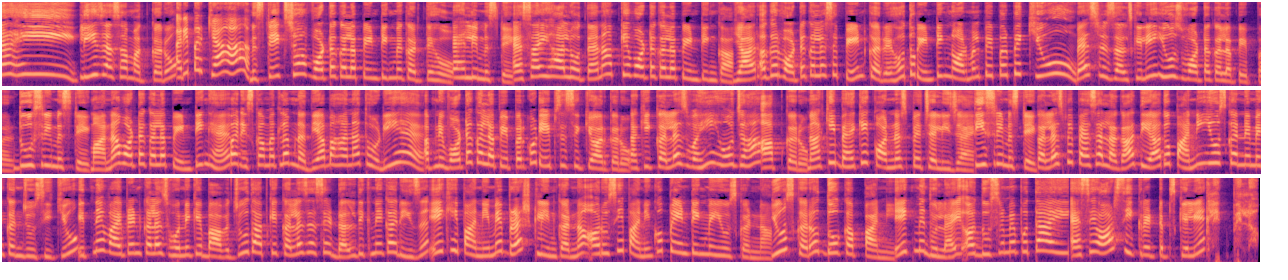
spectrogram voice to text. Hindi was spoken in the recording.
नहीं प्लीज़ ऐसा मत करो। अरे पर क्या? मिस्टेक्स जो आप वाटर कलर पेंटिंग में करते हो पहली मिस्टेक ऐसा ही हाल होता है ना आपके वाटर कलर पेंटिंग का। यार अगर वाटर कलर से पेंट कर रहे हो तो पेंटिंग नॉर्मल पेपर पे क्यों? बेस्ट रिज़ल्ट के लिए यूज़ वाटर कलर पेपर दूसरी मिस्टेक माना वाटर कलर पेंटिंग है पर इसका मतलब नदिया बहाना थोड़ी है। अपने वाटर कलर पेपर को टेप से सिक्योर करो ताकि कलर्स वही हो जहाँ आप करो ना कि बह के कॉर्नर्स पे चली जाए। तीसरी मिस्टेक कलर्स पे पैसा लगा दिया तो पानी यूज़ करने में कंजूसी क्यों? इतने वाइब्रेंट कलर्स होने के बावजूद आपके कलर्स ऐसे डल दिखने का रीजन एक ही पानी में ब्रश क्लीन करना और उसी पानी को पेंटिंग में यूज़ करना। यूज़ करो दो कप पानी, एक में धुलाई और दूसरे में पुताई। ऐसे और सीक्रेट टिप्स के लिए क्लिक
